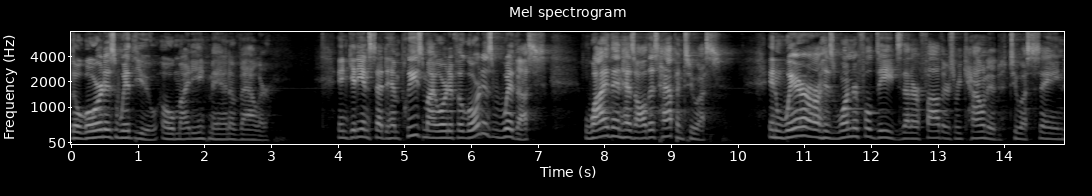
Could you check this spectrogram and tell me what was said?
The Lord is with you, O mighty man of valor. And Gideon said to him, Please, my Lord, if the Lord is with us, why then has all this happened to us? And where are his wonderful deeds that our fathers recounted to us, saying,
